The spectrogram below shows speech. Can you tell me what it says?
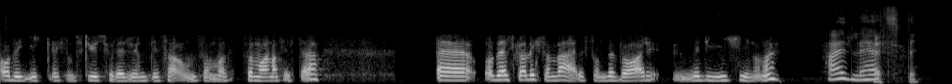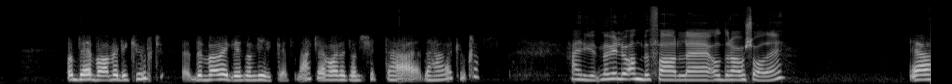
og det gikk liksom skuespillere rundt i salen som var, som var nazister. da. Eh, og det skal liksom være sånn det var under de kinoene. Herlighet. Heftig. Og det var veldig kult. Det var veldig sånn virkelighetsnært. Jeg var litt sånn shit, det her, det her var kult, ass. Herregud. Men vil du anbefale å dra og se det? Ja,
